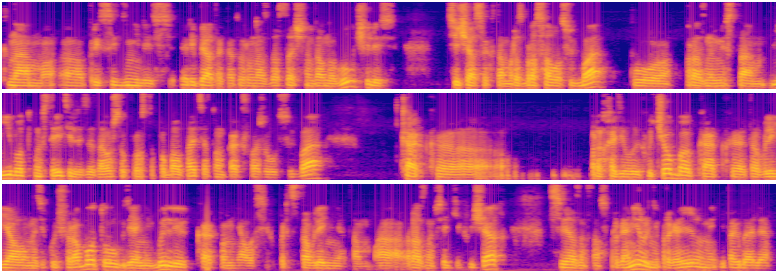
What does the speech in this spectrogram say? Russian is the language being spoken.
к нам э, присоединились ребята, которые у нас достаточно давно выучились. Сейчас их там разбросала судьба по разным местам. И вот мы встретились для того, чтобы просто поболтать о том, как сложилась судьба, как э, проходила их учеба, как это влияло на текущую работу, где они были, как поменялось их представление там, о разных всяких вещах, связанных там, с программированием, непрограммированием и так далее.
